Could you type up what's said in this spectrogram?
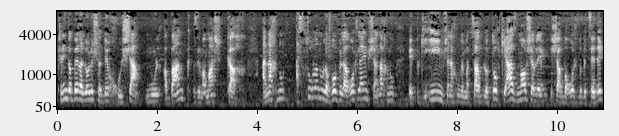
כשאני מדבר על לא לשדר חולשה מול הבנק, זה ממש כך. אנחנו, אסור לנו לבוא ולהראות להם שאנחנו אה, פגיעים, שאנחנו במצב לא טוב, כי אז מה עושה להם ישר בראש ובצדק?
